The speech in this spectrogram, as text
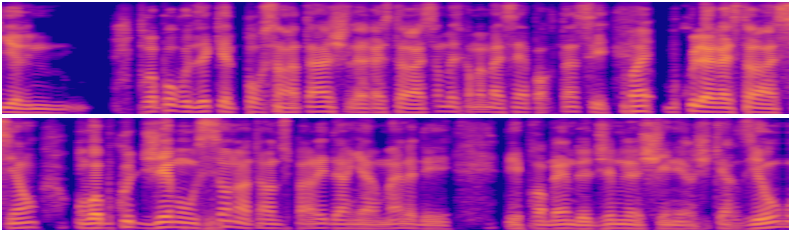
Je ne pourrais pas vous dire quel pourcentage de la restauration, mais c'est quand même assez important. C'est beaucoup la restauration. On voit beaucoup de gym aussi. On a entendu parler dernièrement des, problèmes de gym chez Énergie Cardio.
